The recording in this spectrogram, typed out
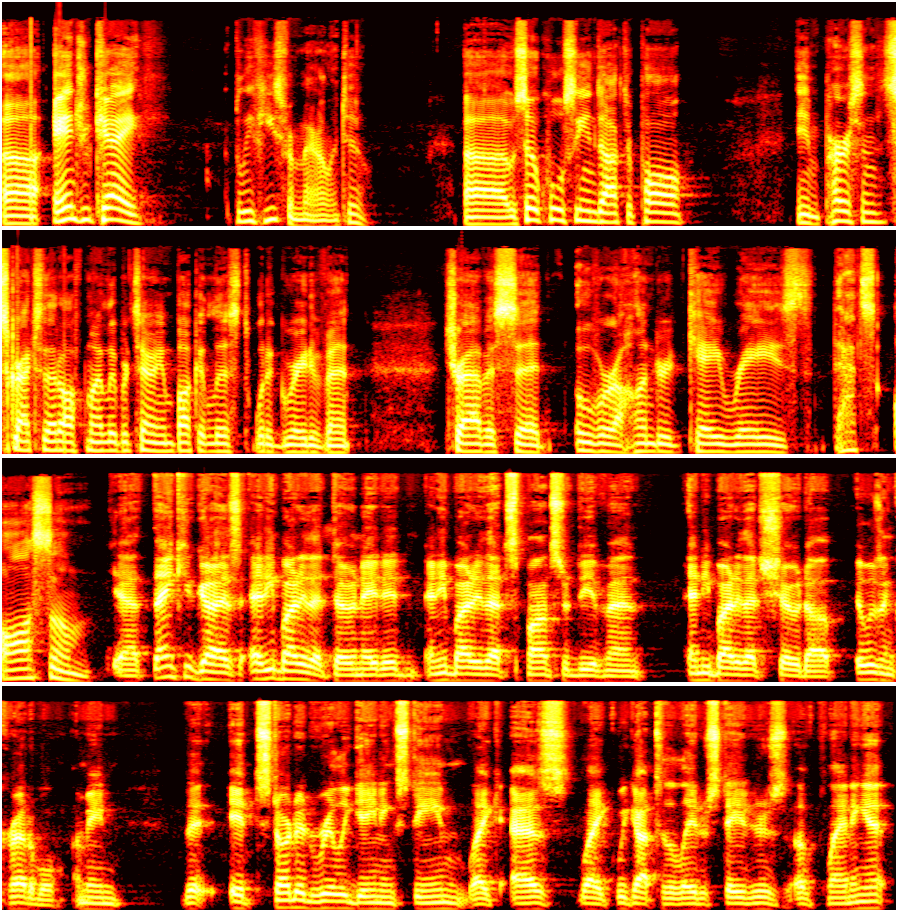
Uh, Andrew K. Believe he's from Maryland too. Uh, it was so cool seeing Dr. Paul in person. Scratch that off my libertarian bucket list. What a great event. Travis said over 100K raised. That's awesome. Yeah. Thank you guys. Anybody that donated, anybody that sponsored the event, anybody that showed up. It was incredible. I mean, the, it started really gaining steam like as like we got to the later stages of planning it.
